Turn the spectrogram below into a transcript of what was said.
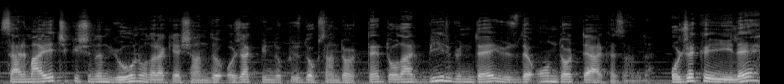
Sermaye çıkışının yoğun olarak yaşandığı Ocak 1994'te dolar bir günde %14 değer kazandı. Ocak ayı ile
